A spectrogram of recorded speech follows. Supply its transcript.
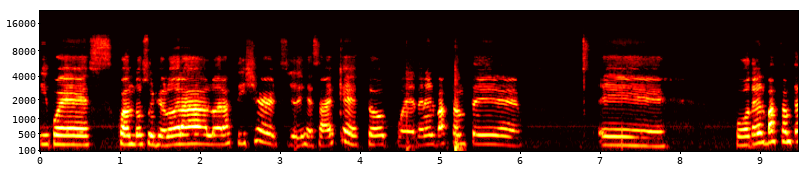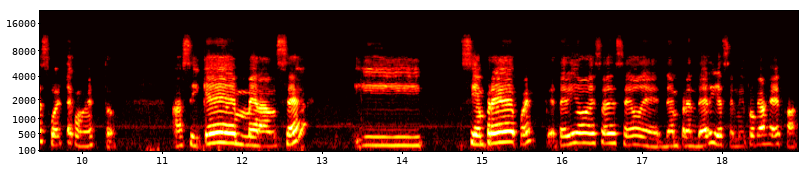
y pues cuando surgió lo de, la, lo de las t-shirts, yo dije, ¿sabes qué? Esto puede tener bastante, eh, puedo tener bastante suerte con esto. Así que me lancé y siempre pues he tenido ese deseo de, emprender y de ser mi propia jefa.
